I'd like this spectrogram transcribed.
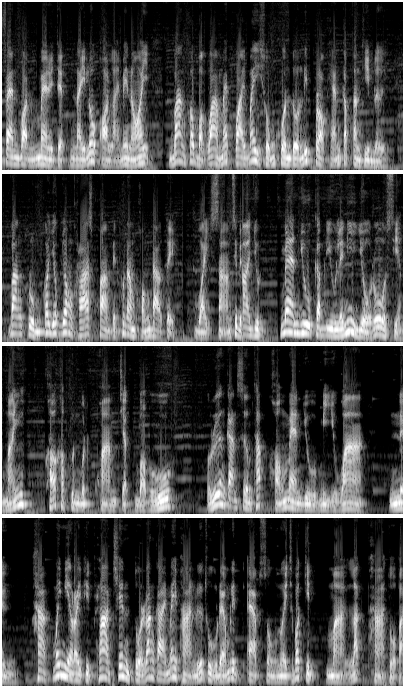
แฟนบอลแมนยูเต็ดในโลกออนไลน์ไม่น้อย บ้างก็บอกว่าแม็กควายไม่สมควรโดนริบปลอกแขนกับตันทีมเลย บางกลุ่มก็ยกย่องคลาสความเป็นผู้นำของดาวเตะวัย31อายุดแมนยูกับดิวเลนี่โยโรเสียงไหมขอขอบคุณบทความจากบอบู เรื่องการเสริมทัพของแมนยูมีอยู่ว่า 1. หากไม่มีอะไรผิดพลาดเช่น ตัวร่างกายไม่ผ่านหรือถูกแรอัลมาดริดแอบส่งหน่วยเฉพาะกิจมาลักพาตัวไป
